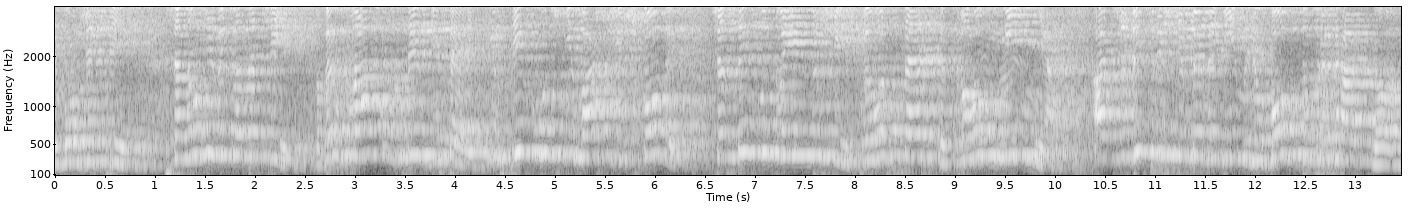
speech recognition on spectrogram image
йому в житті. Шановні викладачі, ви вклали у цих дітей і всіх учнів вашої школи частинку своєї душі, свого серця, свого вміння, адже ви прищепили їм любов до прекрасного,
